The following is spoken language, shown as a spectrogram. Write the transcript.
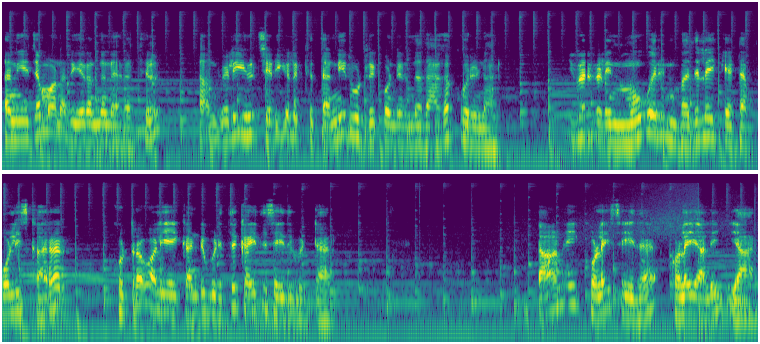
தன் எஜமானர் இறந்த நேரத்தில் தான் வெளியில் செடிகளுக்கு தண்ணீர் ஊற்றிக் கொண்டிருந்ததாக கூறினார். இவர்களின் மூவரின் பதிலை கேட்ட போலீஸ்காரர் குற்றவாளியை கண்டுபிடித்து கைது செய்துவிட்டார் விட்டார் கொலை செய்த கொலையாளி யார்?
